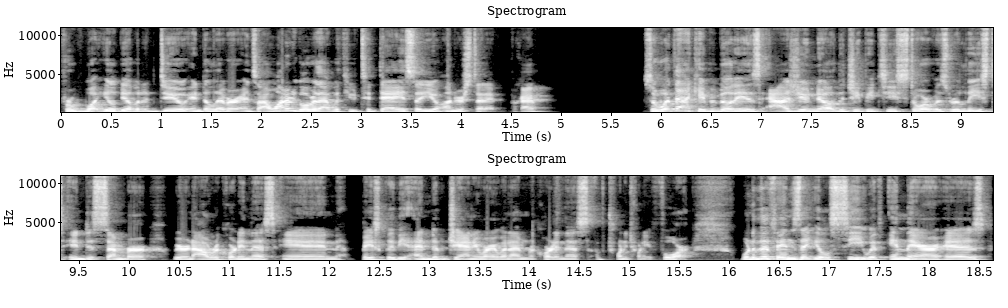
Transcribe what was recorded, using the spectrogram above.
for what you'll be able to do and deliver. And so I wanted to go over that with you today so you understood it. Okay. So, what that capability is, as you know, the GPT store was released in December. We are now recording this in basically the end of January when I'm recording this of 2024. One of the things that you'll see within there is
